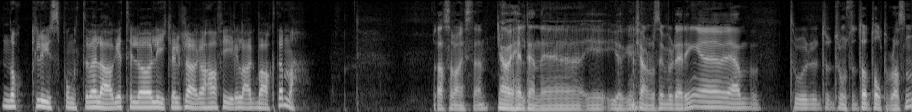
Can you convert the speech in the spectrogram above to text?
nok lyspunkter ved laget til å likevel klare å ha fire lag bak dem, da. Lasse Wangsten. Jeg er helt enig i Jørgen Kjernås sin vurdering. Eh, Jeg tror Tromsø tar tolvteplassen.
